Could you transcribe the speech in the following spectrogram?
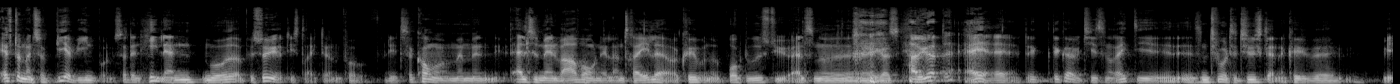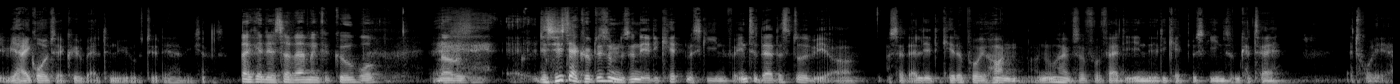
efter man så bliver vinbund, så er det en helt anden måde at besøge distrikterne på. Fordi så kommer man med, altid med en varevogn eller en trailer og køber noget brugt udstyr og alt sådan noget. øh, Ikke også? Har vi gjort det? Ja, ja, ja. Det, det gør vi tit sådan en rigtig øh, sådan en tur til Tyskland og købe... Vi, vi har ikke råd til at købe alt det nye udstyr, det har vi ikke chance. Hvad kan det så være, man kan købe brugt? Når du... Øh, det sidste, jeg købte, det er sådan, sådan en etiketmaskine, for indtil da, der stod vi og, og satte alle etiketter på i hånden, og nu har vi så fået fat i en etiketmaskine, som kan tage, jeg tror det er,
